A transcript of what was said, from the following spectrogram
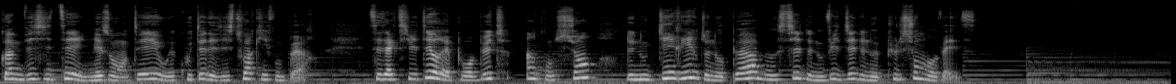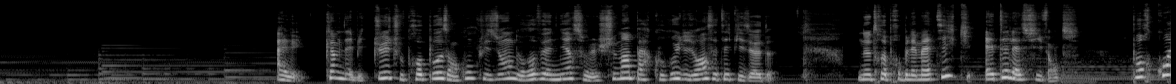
comme visiter une maison hantée ou écouter des histoires qui font peur. Ces activités auraient pour but inconscient de nous guérir de nos peurs, mais aussi de nous vider de nos pulsions mauvaises. Allez, comme d'habitude, je vous propose en conclusion de revenir sur le chemin parcouru durant cet épisode. Notre problématique était la suivante. Pourquoi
